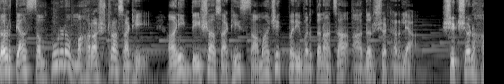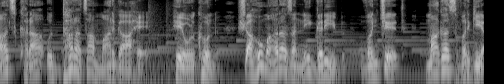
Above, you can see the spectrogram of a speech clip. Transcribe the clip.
तर त्या संपूर्ण महाराष्ट्रासाठी आणि देशासाठी सामाजिक परिवर्तनाचा आदर्श ठरल्या. शिक्षण हाच खरा उद्धाराचा मार्ग आहे. हे ओळखून शाहू महाराजांनी गरीब वंचित मागासवर्गीय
